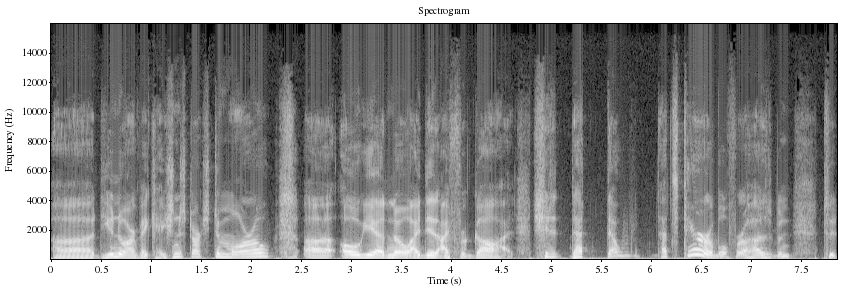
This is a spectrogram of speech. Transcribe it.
uh, "Do you know our vacation starts tomorrow?" Uh, oh yeah, no, I did. I forgot. She did, that that that's terrible for a husband to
